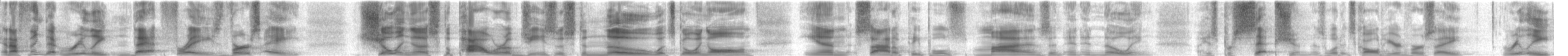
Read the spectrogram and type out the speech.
And I think that really that phrase, verse 8, showing us the power of Jesus to know what's going on inside of people's minds and, and, and knowing. His perception is what it's called here in verse 8. Really,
